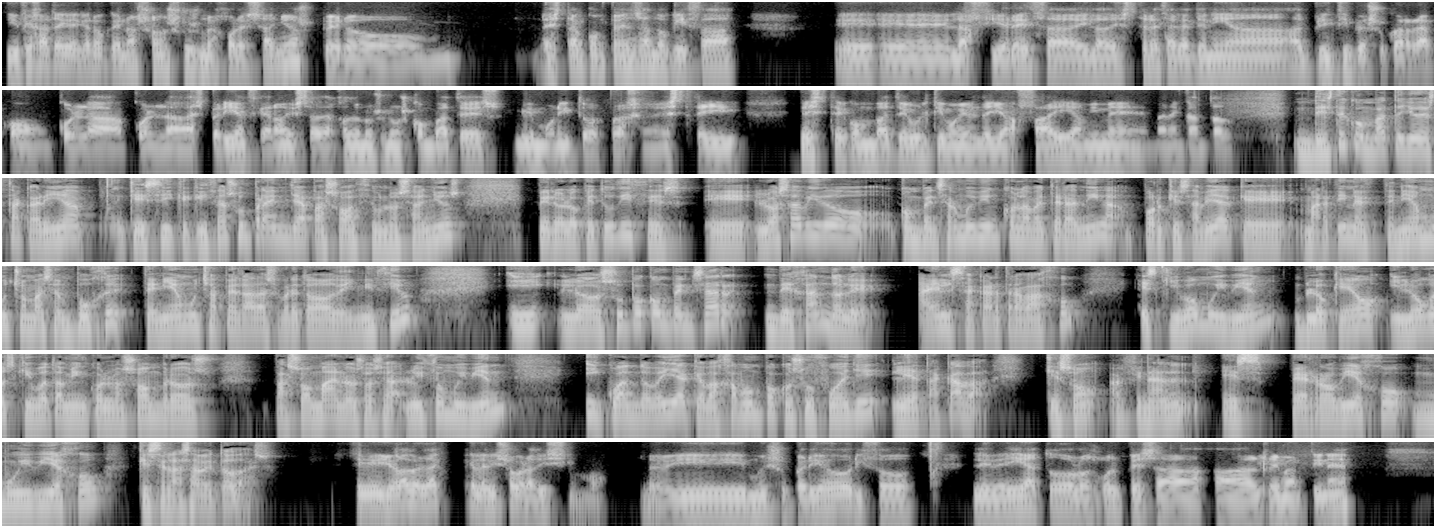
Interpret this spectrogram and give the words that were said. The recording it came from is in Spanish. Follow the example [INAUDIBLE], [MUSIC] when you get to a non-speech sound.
Y fíjate que creo que no son sus mejores años, pero están compensando quizá eh, eh, la fiereza y la destreza que tenía al principio de su carrera con, con, la, con la experiencia, ¿no? Y está dejándonos unos combates bien bonitos. Por ejemplo, este y este combate último y el de Yafai a mí me, han encantado. De este combate yo destacaría que sí, que quizás su prime ya pasó hace unos años, pero lo que tú dices, eh, lo ha sabido compensar muy bien con la veteranía porque sabía que Martínez tenía mucho más empuje, tenía mucha pegada sobre todo de inicio y lo supo compensar dejándole a él sacar trabajo, esquivó muy bien, bloqueó y luego esquivó también con los hombros, pasó manos, o sea, lo hizo muy bien y cuando veía que bajaba un poco su fuelle, le atacaba. Que eso, al final, es perro viejo, muy viejo, que se la sabe todas. Sí, yo la verdad que le vi sobradísimo. Le vi muy superior, hizo, le veía todos los golpes al Rey Martínez.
